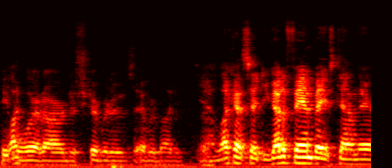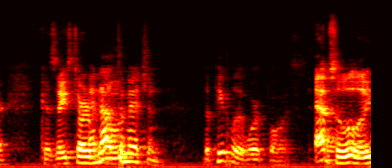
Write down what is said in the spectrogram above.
people Like- at our distributors, everybody. So. Yeah, like I said, you got a fan base down there because they started. And not to mention the people that work for us. absolutely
